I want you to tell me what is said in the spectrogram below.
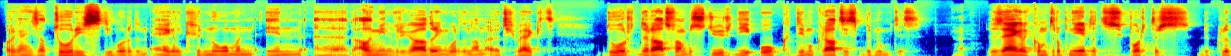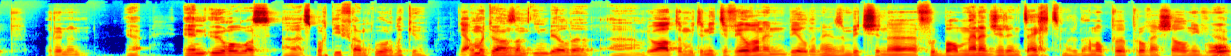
organisatorisch, die worden eigenlijk genomen in eh, de algemene vergadering, worden dan uitgewerkt door de raad van bestuur, die ook democratisch benoemd is. Ja. Dus eigenlijk komt erop neer dat de supporters de club runnen. Ja. En uw rol was eh, sportief verantwoordelijke. Ja. Hoe moeten we ons dan inbeelden? eh, Ja, daar moet er niet te veel van inbeelden. Hè. Het is een beetje een eh, voetbalmanager in het echt, maar dan op eh, provinciaal niveau.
